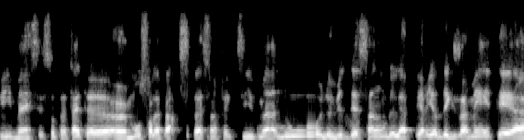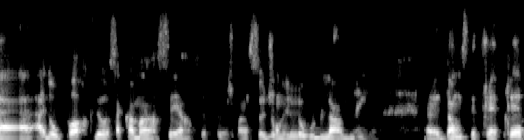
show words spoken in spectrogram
Oui, bien, c'est ça. Peut-être euh, un mot sur la participation, effectivement. Nous, le 8 décembre, la période d'examen était à, nos portes. Là. Ça commençait, en fait, je pense, cette journée-là ou le lendemain. Donc, c'était très près.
